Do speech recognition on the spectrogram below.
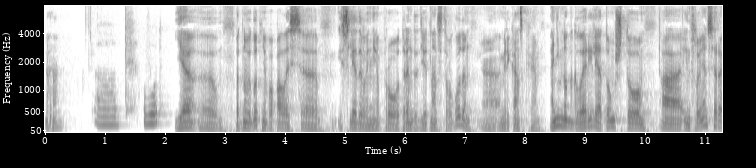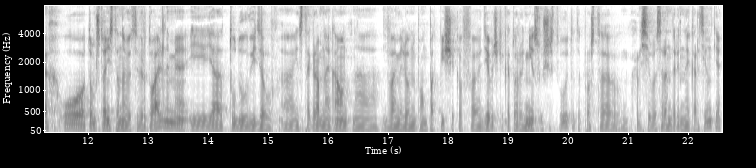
Э, ага. А, вот. Я э, под Новый год мне попалось э, исследование про тренды 2019 года, э, американское. Они много говорили о том, что о инфлюенсерах, о том, что они становятся виртуальными, и я оттуда увидел инстаграмный аккаунт на 2 миллиона, по-моему, подписчиков девочки, которые не существуют, это просто красиво срендеренные картинки.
